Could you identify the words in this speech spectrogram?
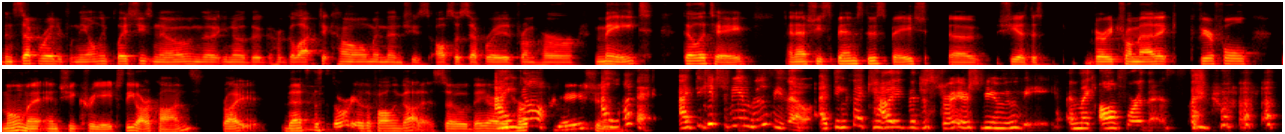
been separated from the only place she's known, the you know the her galactic home, and then she's also separated from her mate Thelete. And as she spins through space, uh, she has this very traumatic, fearful moment, and she creates the archons. Right, that's the mm-hmm. story of the fallen goddess. So they are I her know. creation. I love it. I think it should be a movie, though. I think that Cali the Destroyer should be a movie. I'm like all for this.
